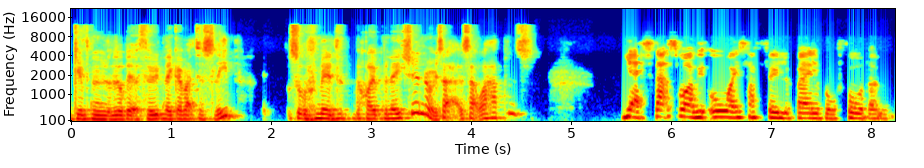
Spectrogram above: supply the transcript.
give them a little bit of food and they go back to sleep, sort of mid hibernation, or is that is that what happens? Yes, that's why we always have food available for them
